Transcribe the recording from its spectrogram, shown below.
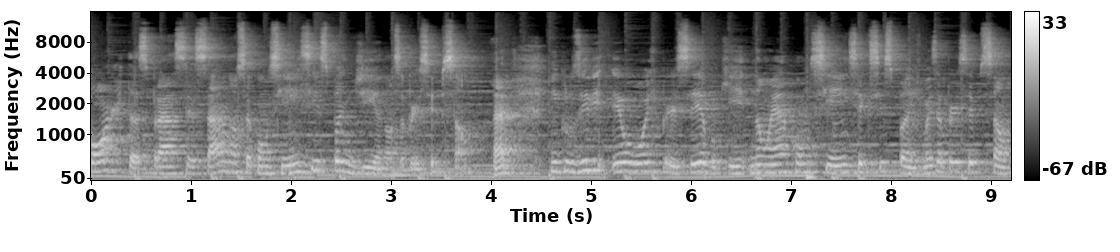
portas para acessar a nossa consciência e expandir a nossa percepção. Né? Inclusive, eu hoje percebo que não é a consciência que se expande, mas a percepção.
